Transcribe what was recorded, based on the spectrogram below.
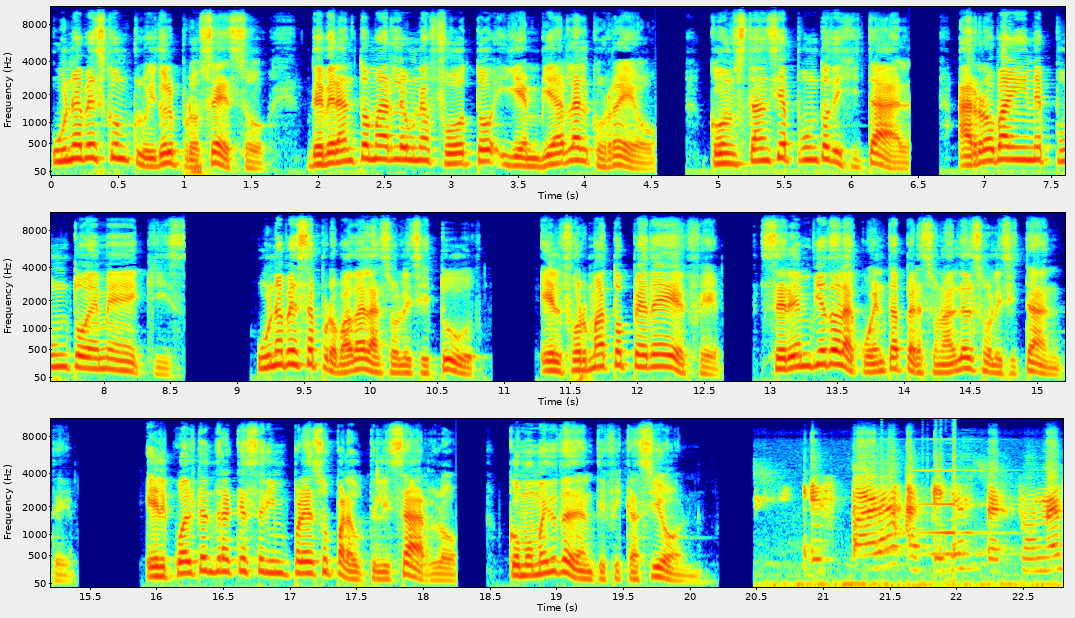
Una vez concluido el proceso, deberán tomarle una foto y enviarla al correo constancia.digital@ine.mx. Una vez aprobada la solicitud, el formato PDF será enviado a la cuenta personal del solicitante, el cual tendrá que ser impreso para utilizarlo como medio de identificación. Es para aquellas personas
